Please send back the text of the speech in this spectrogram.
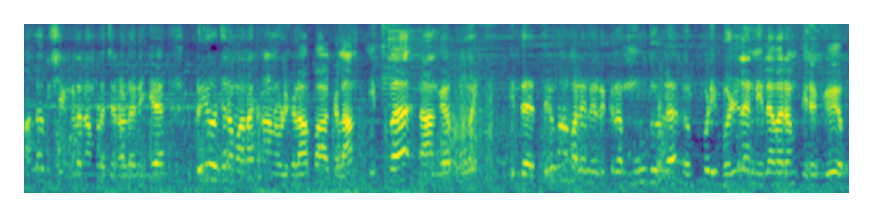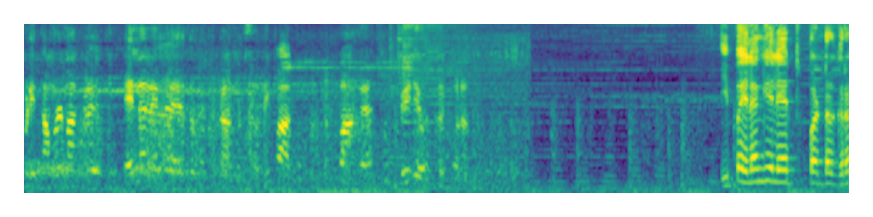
பல விஷயங்களை நம்ம சேனல்ல நீங்க பிரயோஜனமான காணொளிகளா பார்க்கலாம். இப்ப நாங்க போய் இந்த திருவண்ணாமலையில இருக்கிற மூதூரில் எப்படி வெள்ள நிலவரம் இருக்கு எப்படி தமிழ் மக்கள் என்ன நிலையில இருக்காங்கன்னு சொல்லி பார்க்கணும் வாங்க வீடியோ போகலாம் இப்போ இலங்கையில் ஏற்பட்டிருக்கிற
